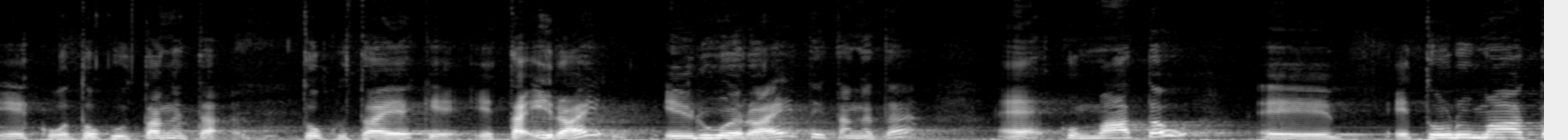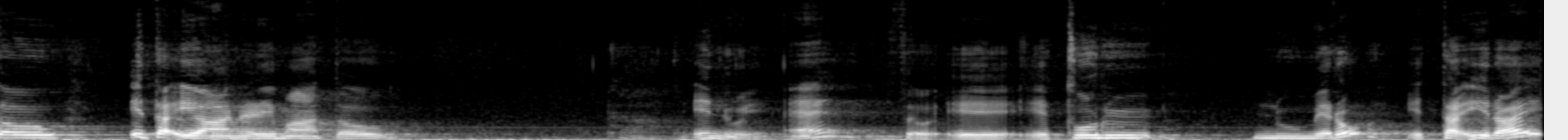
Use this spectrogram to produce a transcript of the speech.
e ko toku, tangata, toku e tai ake, e ta irai, e rua te tangata, eh, ko mātou, e, e toru mātou, e ta i ānere mātou. Enui, eh? so, e, e toru numero, e ta irai,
